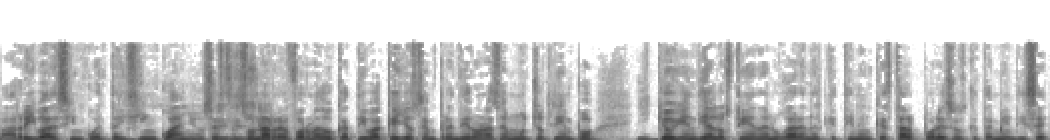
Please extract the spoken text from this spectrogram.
arriba de 55 años. Esta es una reforma educativa que ellos emprendieron hace mucho tiempo y que hoy en día los tienen en el lugar en el que tienen que estar. Por eso es que también dice,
